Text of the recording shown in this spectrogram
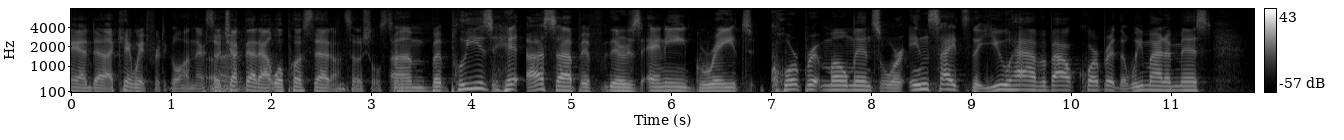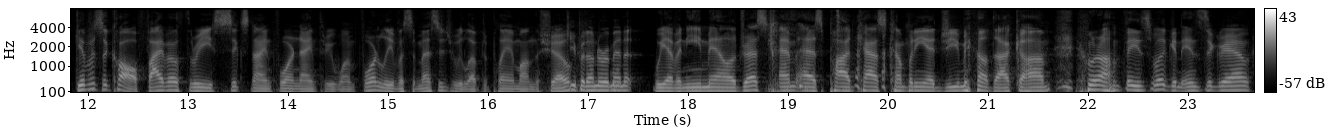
And uh, I can't wait for it to go on there. So check that out. We'll post that on socials too. Um, but please hit us up if there's any great corporate moments or insights that you have about corporate that we might have missed. Give us a call, 503 694 9314. Leave us a message. We love to play them on the show. Keep it under a minute. We have an email address, mspodcastcompany at gmail.com. We're on Facebook and Instagram,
